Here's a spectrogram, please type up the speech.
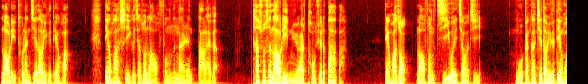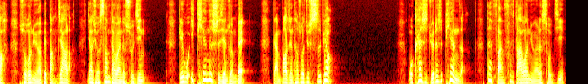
老李突然接到一个电话，电话是一个叫做老冯的男人打来的。他说是老李女儿同学的爸爸。电话中，老冯极为焦急：“我刚刚接到一个电话，说我女儿被绑架了，要求三百万的赎金，给我一天的时间准备。敢报警，他说就撕票。”我开始觉得是骗子，但反复打我女儿的手机，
